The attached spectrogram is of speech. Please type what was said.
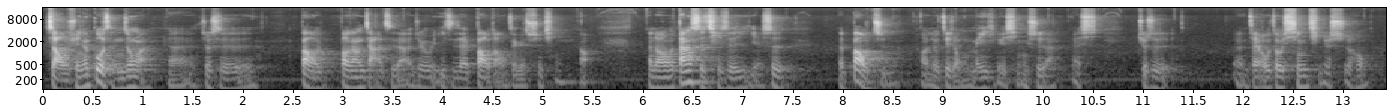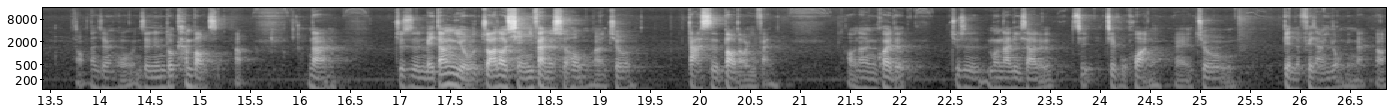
找寻的过程中啊，呃，就是。报报章杂志啊，就一直在报道这个事情啊。然后当时其实也是报纸啊，就这种媒体的形式啊，就是嗯在欧洲兴起的时候啊，那人人人都看报纸啊。那就是每当有抓到嫌疑犯的时候啊，就大肆报道一番。好，那很快的，就是蒙娜丽莎的这这幅画呢，哎，就变得非常有名了啊。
